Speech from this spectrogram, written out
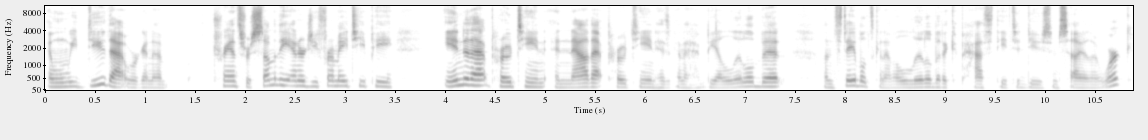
And when we do that, we're going to transfer some of the energy from ATP into that protein, and now that protein is going to be a little bit unstable. It's going to have a little bit of capacity to do some cellular work,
